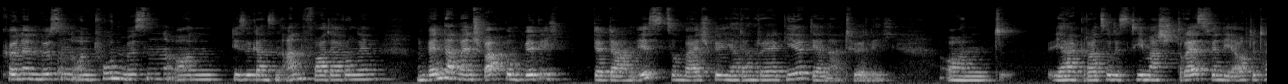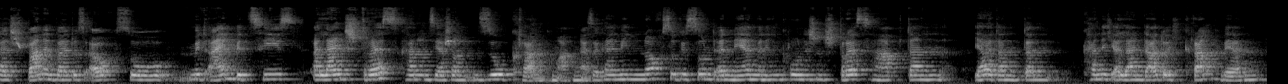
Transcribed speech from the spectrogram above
können müssen und tun müssen und diese ganzen Anforderungen. Und wenn dann mein Schwachpunkt wirklich der Darm ist, zum Beispiel, ja, dann reagiert der natürlich. Und ja, gerade so das Thema Stress finde ich auch total spannend, weil du es auch so mit einbeziehst. Allein Stress kann uns ja schon so krank machen. Also kann ich mich noch so gesund ernähren, wenn ich einen chronischen Stress habe, dann, ja, dann, dann kann ich allein dadurch krank werden.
